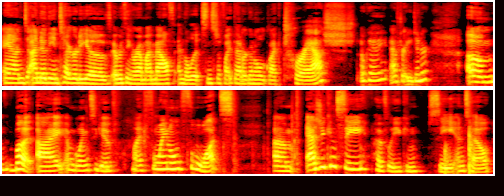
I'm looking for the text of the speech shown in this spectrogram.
And I know the integrity of everything around my mouth and the lips and stuff like that are going to look like trash, okay, after I eat dinner. Um, but I am going to give my final thoughts. Um, as you can see, hopefully you can see and tell,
